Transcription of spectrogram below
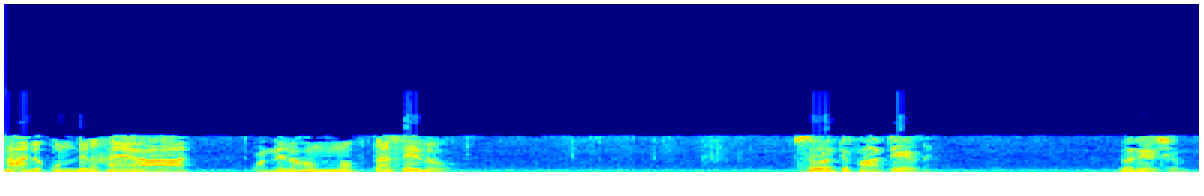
سابق بالخيرات ومنهم مقتصد سورة فاتح درشم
